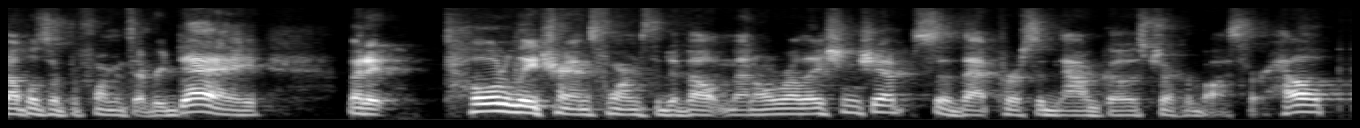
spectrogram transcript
doubles her performance every day, but it totally transforms the developmental relationship. So that person now goes to her boss for help.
